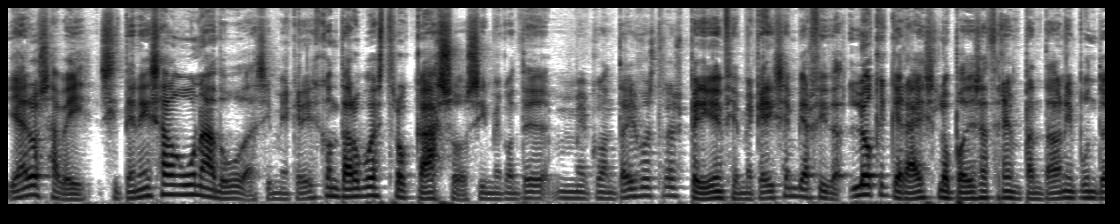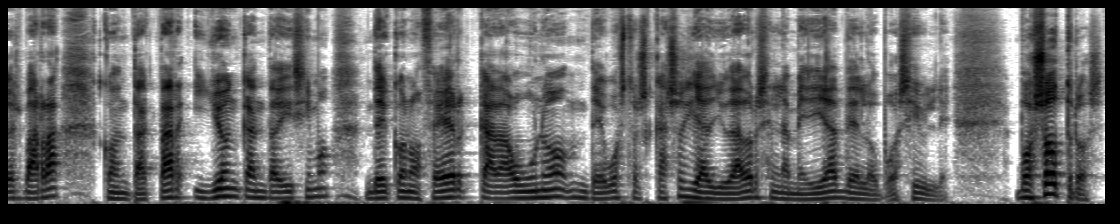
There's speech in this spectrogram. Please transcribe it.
Ya lo sabéis, si tenéis alguna duda, si me queréis contar vuestro caso, si me, me contáis vuestra experiencia, me queréis enviar feedback, lo que queráis, lo podéis hacer en pantaloni.es barra contactar y yo encantadísimo de conocer cada uno de vuestros casos y ayudaros en la medida de lo posible. Vosotros,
